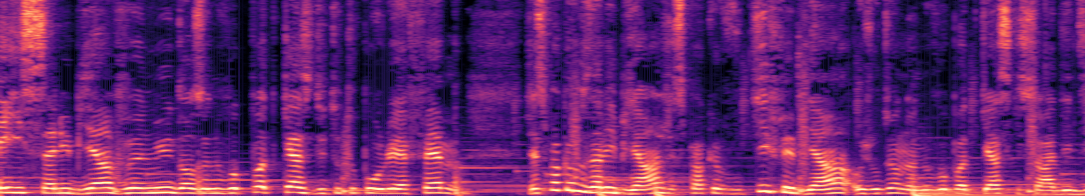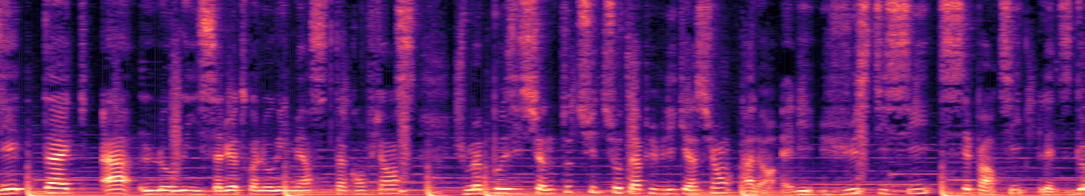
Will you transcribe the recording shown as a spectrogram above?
Hey, salut, bienvenue dans un nouveau podcast du Toutou pour l'UFM. J'espère que vous allez bien, j'espère que vous kiffez bien. Aujourd'hui, on a un nouveau podcast qui sera dédié tac à Laurie. Salut à toi Laurie, merci de ta confiance. Je me positionne tout de suite sur ta publication. Alors, elle est juste ici. C'est parti, let's go.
